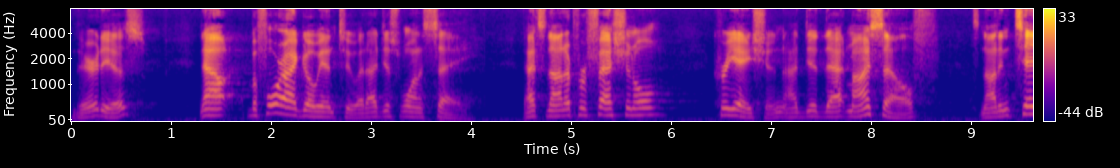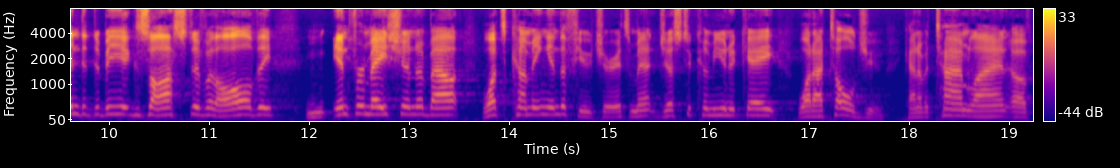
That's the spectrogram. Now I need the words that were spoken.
There it is. Now, before I go into it, I just want to say that's not a professional creation. I did that myself. It's not intended to be exhaustive with all the information about what's coming in the future. It's meant just to communicate what I told you, kind of a timeline of,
